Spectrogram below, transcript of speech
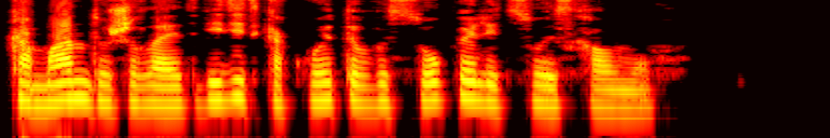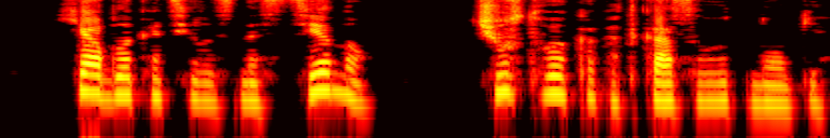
Команду желает видеть какое-то высокое лицо из холмов. Я облокотилась на стену, чувствуя, как отказывают ноги.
